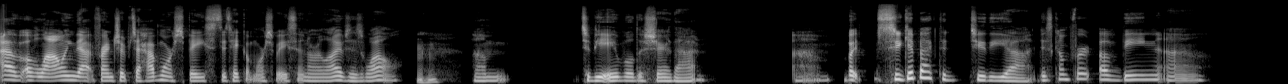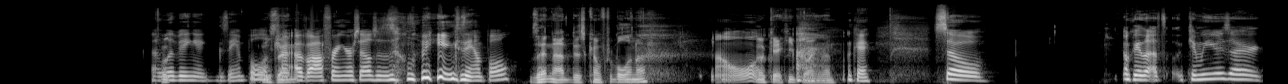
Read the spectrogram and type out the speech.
of allowing that friendship to have more space, to take up more space in our lives as well. Mhm. Um, to be able to share that. Um, but to get back to to the uh, discomfort of being uh, a Was- living example of, that- of offering ourselves as a living example. Is that not discomfortable enough? No. Okay, keep going then. Okay. So, okay, let's. Can we use our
